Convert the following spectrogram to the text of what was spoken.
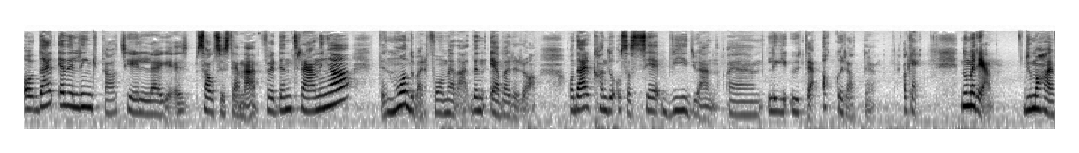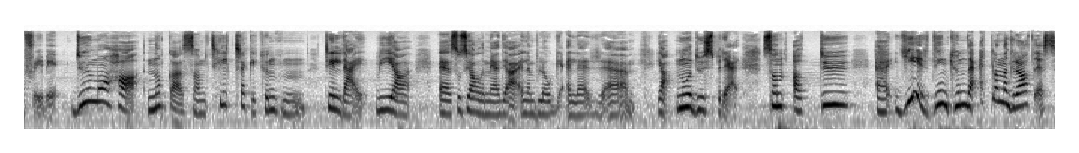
Og der er det link da til eh, salgssystemet. For den treninga, den må du bare få med deg. Den er bare rå. Og der kan du også se videoen eh, ligge ute akkurat nå. OK. Nummer én. Du må ha en freebie. Du må ha noe som tiltrekker kunden til deg via eh, sosiale medier eller en blogg eller eh, ja, noe du sprer. Sånn at du eh, gir din kunde et eller annet gratis.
